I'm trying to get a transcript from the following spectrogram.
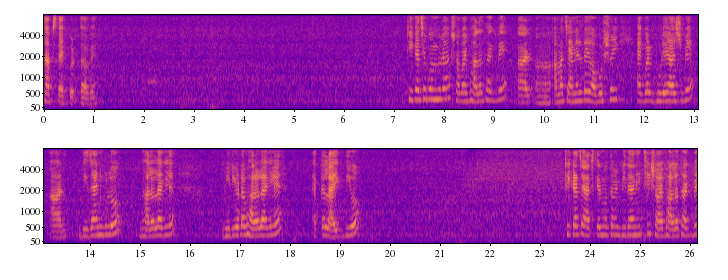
সাবস্ক্রাইব করতে হবে। ঠিক আছে বন্ধুরা, সবাই ভালো থাকবে আর আমার চ্যানেলটাই অবশ্যই একবার ঘুরে আসবে আর ডিজাইনগুলো ভালো লাগলে, ভিডিওটা ভালো লাগলে একটা লাইক দিও। ঠিক আছে, আজকের মতো আমি বিদায় নিচ্ছি, সবাই ভালো থাকবে।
